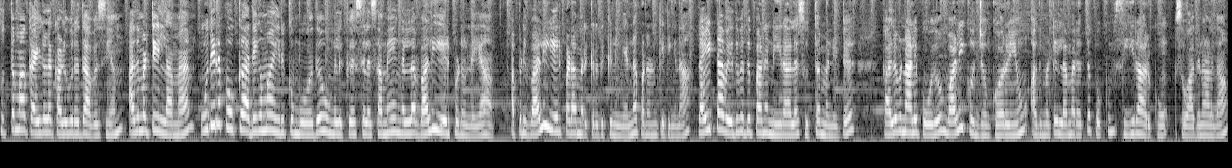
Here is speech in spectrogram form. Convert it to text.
சுத்தமாக கைகளை கழுவுறது அவசியம். அது மட்டும் இல்லாமல் உதிரப்போக்கு அதிகமாக இருக்கும்போது உங்களுக்கு சில சமயங்களில் வலி ஏற்படும் இல்லையா? அப்படி வலி ஏற்படாமல் இருக்கிறதுக்கு நீங்கள் என்ன பண்ணணும்னு கேட்டிங்கன்னா லைட்டாக வெது வெதுப்பான நீரால் சுத்தம் பண்ணிவிட்டு கழுவுனாலே போதும் வலி கொஞ்சம் குறையும். அது மட்டும் இல்லாமல் ரத்தப்போக்கும் சீராக இருக்கும். ஸோ அதனால தான்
